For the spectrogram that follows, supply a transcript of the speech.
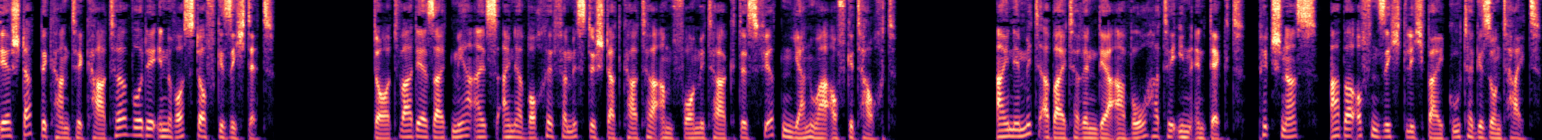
Der stadtbekannte Kater wurde in Rostov gesichtet. Dort war der seit mehr als einer Woche vermisste Stadtkater am Vormittag des 4. Januar aufgetaucht. Eine Mitarbeiterin der AWO hatte ihn entdeckt, pitschnass, aber offensichtlich bei guter Gesundheit.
